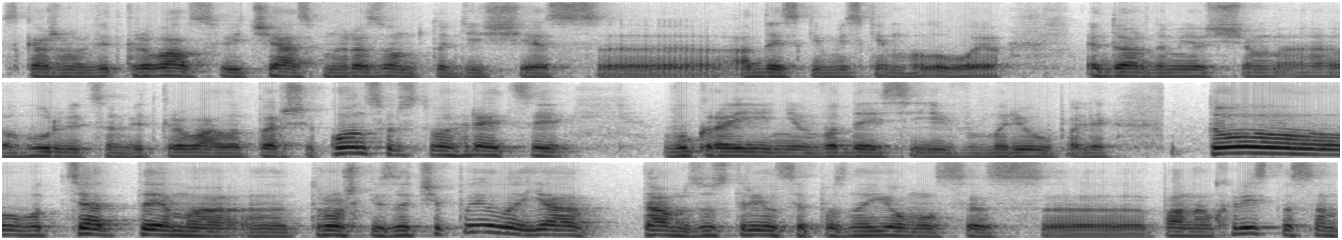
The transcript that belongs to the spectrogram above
Скажімо, відкривав свій час. Ми разом тоді ще з одеським міським головою Едуардом Йосичем е, Гурвіцем відкривали перше консульство Греції в Україні, в Одесі і в Маріуполі. То от ця тема е, трошки зачепила. Я там зустрівся, познайомився з е, паном Христосом,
